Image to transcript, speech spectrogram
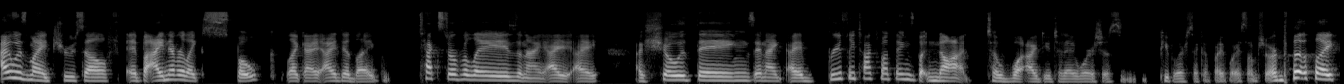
I was my true self, eh, but I never like spoke. Like I I did like text overlays and I I I, I showed things and I I briefly talked about things, but not to what I do today, where it's just people are sick of my voice, I'm sure. But like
